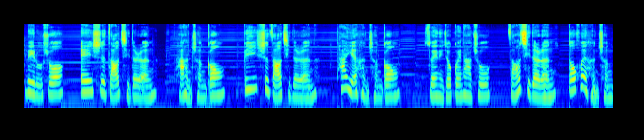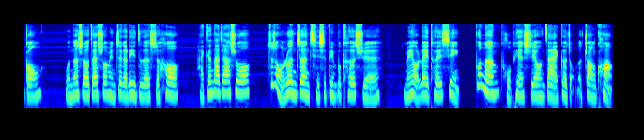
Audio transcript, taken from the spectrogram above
例如说，A 是早起的人，他很成功；B 是早起的人，他也很成功。所以你就归纳出早起的人都会很成功。我那时候在说明这个例子的时候，还跟大家说，这种论证其实并不科学，没有类推性，不能普遍适用在各种的状况。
